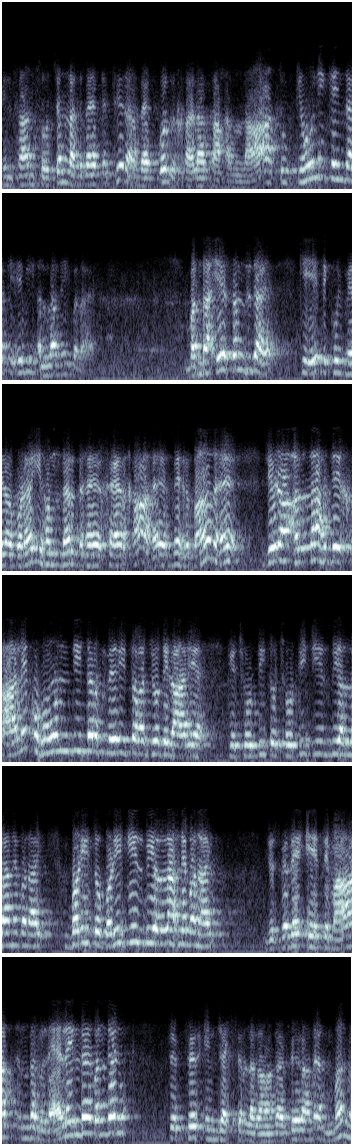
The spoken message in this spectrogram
انسان سوچن لگتا ہے تو پھر آتا ہے خود خالا ہاں، کا اللہ، تو کیوں نہیں کہتا کہ یہ بھی اللہ نہیں بنایا؟ بندہ یہ سمجھتا ہے کہ یہ تو کوئی میرا بڑا ہی ہمدرد ہے خیر خواہ ہے، مہربان ہے جڑا اللہ دے خالق ہون دی طرف میری توجہ دلا رہے ہیں کہ چھوٹی تو چھوٹی چیز بھی اللہ نے بنائی، بڑی تو بڑی چیز بھی اللہ نے بنائی۔ جس ویلے اعتماد اندر لے لینا بندے نو تو پھر انجیکشن لگا پھر آتا ہے، من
